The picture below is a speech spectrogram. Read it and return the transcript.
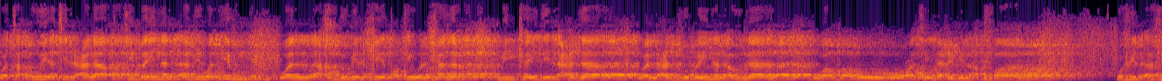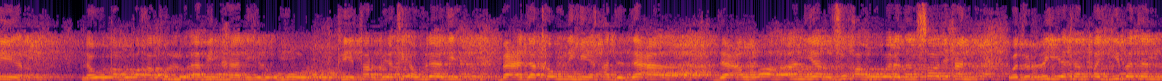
وتقوية العلاقة بين الأب والابن والأخذ بالحيطة والحذر من كيد الأعداء والعدل بين الأولاد وضرورة لعب الأطفال. وفي الأخير لو طبق كل أب هذه الأمور في تربية أولاده بعد كونه قد دعا دعا الله أن يرزقه ولدا صالحا وذرية طيبة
